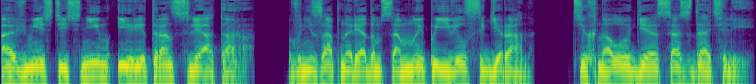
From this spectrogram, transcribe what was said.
а вместе с ним и ретранслятор. Внезапно рядом со мной появился Геран. Технология создателей.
